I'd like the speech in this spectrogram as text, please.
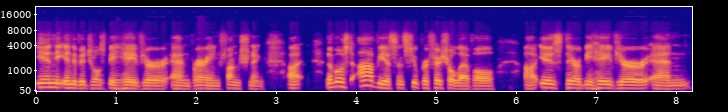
in the individual's behavior and brain functioning. Uh, the most obvious and superficial level uh, is their behavior and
